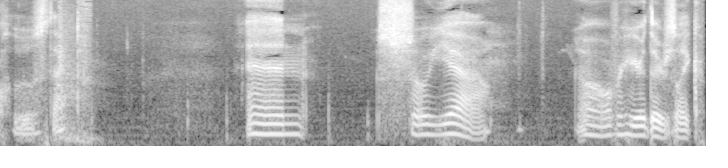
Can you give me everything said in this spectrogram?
Close that. And so yeah. Oh, over here there's like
